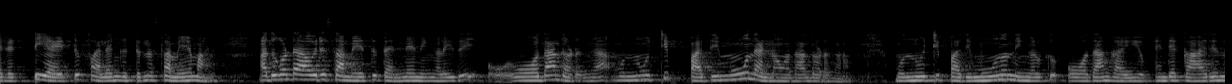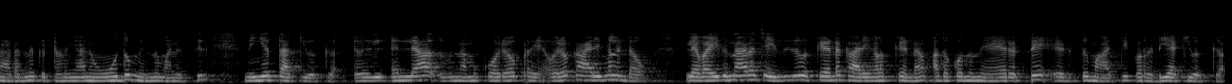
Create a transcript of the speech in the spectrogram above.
ഇരട്ടിയായിട്ട് ഫലം കിട്ടുന്ന സമയമാണ്. അതുകൊണ്ട് ആ ഒരു സമയത്ത് തന്നെ നിങ്ങളിത് ഓതാൻ തുടങ്ങുക. മുന്നൂറ്റി പതിമൂന്നെണ്ണം ഓതാൻ തുടങ്ങണം. മുന്നൂറ്റി പതിമൂന്ന് നിങ്ങൾക്ക് ഓതാൻ കഴിയും. എന്റെ കാര്യം നടന്ന് കിട്ടണം. ഞാൻ ഓതും എന്ന് മനസ്സിൽ നിയത്താക്കി വെക്കുക. എല്ലാ നമുക്ക് ഓരോ പ്രയ ഓരോ കാര്യങ്ങളുണ്ടാവും. അല്ലെ? വൈകുന്നേരം ചെയ്ത് വെക്കേണ്ട കാര്യങ്ങളൊക്കെ ഉണ്ടാവും. അതൊക്കെ ഒന്ന് നേരത്തെ എടുത്ത് മാറ്റി റെഡിയാക്കി വെക്കുക.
